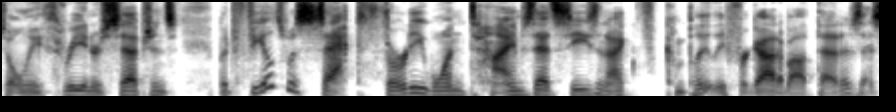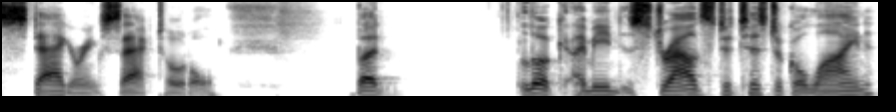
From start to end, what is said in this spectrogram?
to only three interceptions. But Fields was sacked 31 times that season. I completely forgot about that. It was a staggering sack total. But look, I mean, Stroud's statistical line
